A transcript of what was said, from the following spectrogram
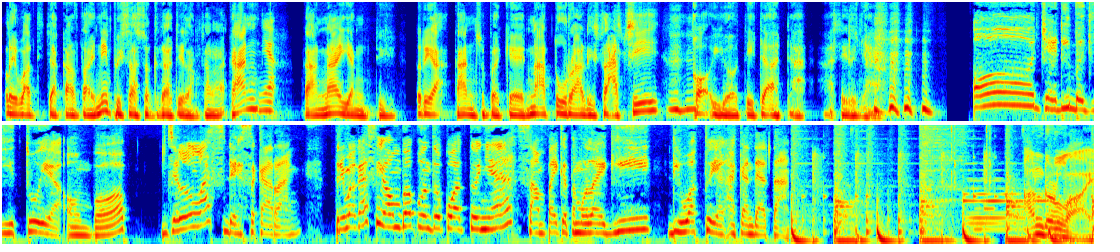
lewat di Jakarta ini bisa segera dilaksanakan Ya. karena yang diteriakkan sebagai naturalisasi kok yo tidak ada hasilnya. Oh, jadi begitu ya Om Bob. Jelas deh sekarang. Terima kasih Om Bob untuk waktunya. Sampai ketemu lagi di waktu yang akan datang. Underline.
